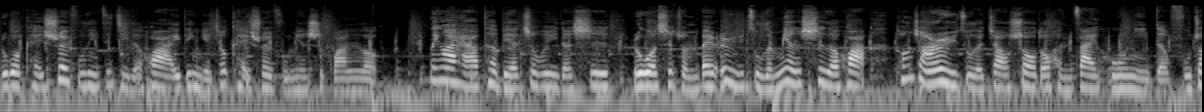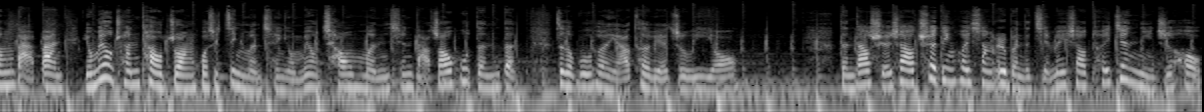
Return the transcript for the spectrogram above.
如果可以说服你自己的话，一定也就可以说服面试官了。另外还要特别注意的是，如果是准备日语组的面试的话，通常日语组的教授都很在乎你的服装打扮有没有穿套装，或是进门前有没有敲门先打招呼等等，这个部分也要特别注意哦。等到学校确定会向日本的姐妹校推荐你之后，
